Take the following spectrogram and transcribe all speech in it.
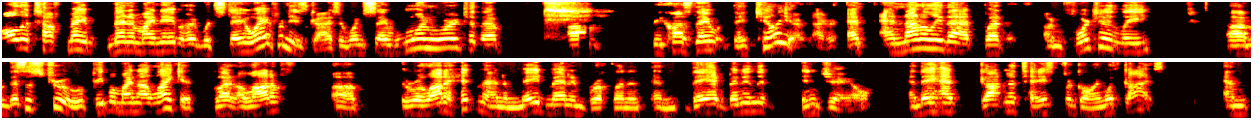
all the tough men in my neighborhood would stay away from these guys and wouldn't say one word to them um, because they they'd kill you. And and not only that, but unfortunately, um, this is true. People might not like it, but a lot of uh, there were a lot of hitmen and made men in Brooklyn, and, and they had been in the in jail, and they had gotten a taste for going with guys. And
